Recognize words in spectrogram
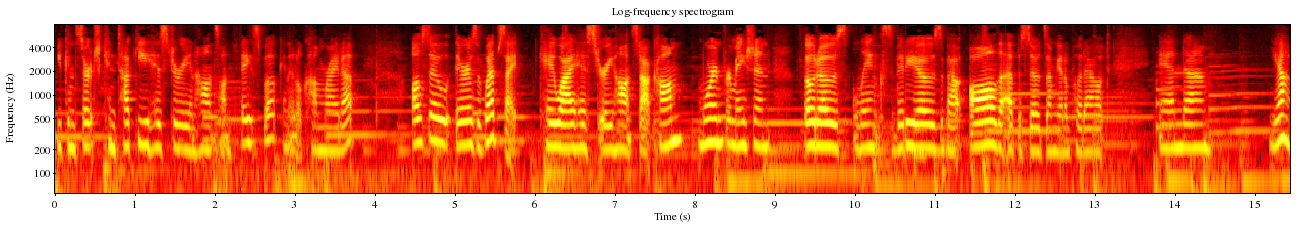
You can search Kentucky History and Haunts on Facebook, and it'll come right up. Also, there is a website, kyhistoryhaunts.com. More information, photos, links, videos about all the episodes I'm going to put out. And um, yeah,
